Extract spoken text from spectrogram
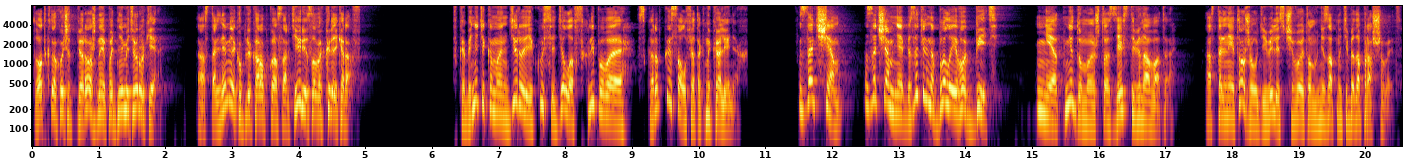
Тот, кто хочет пирожные, поднимите руки. Остальным я куплю коробку ассорти рисовых крекеров. В кабинете командира Яку сидела всхлипывая, с коробкой салфеток на коленях. «Зачем? Зачем мне обязательно было его бить?» «Нет, не думаю, что здесь ты виновата. Остальные тоже удивились, чего это он внезапно тебя допрашивает.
